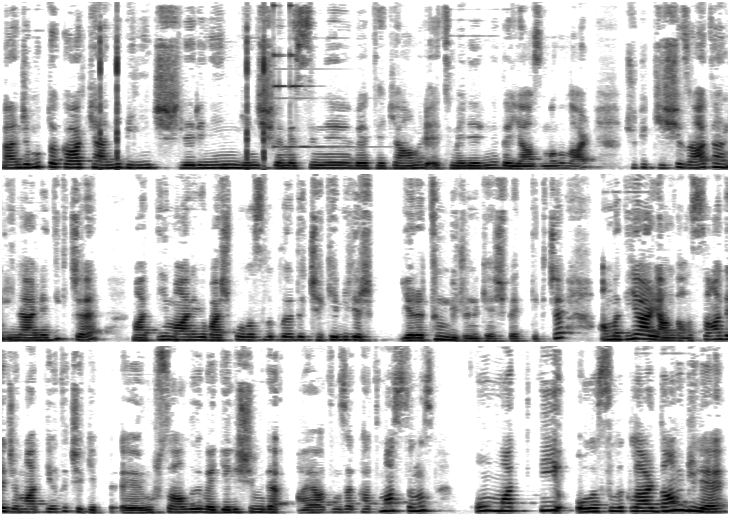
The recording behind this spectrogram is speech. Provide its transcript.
Bence mutlaka kendi bilinçlerinin genişlemesini ve tekamül etmelerini de yazmalılar. Çünkü kişi zaten ilerledikçe maddi manevi başka olasılıkları da çekebilir yaratım gücünü keşfettikçe. Ama diğer yandan sadece maddiyatı çekip e, ruhsallığı ve gelişimi de hayatınıza katmazsanız o maddi olasılıklardan bile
